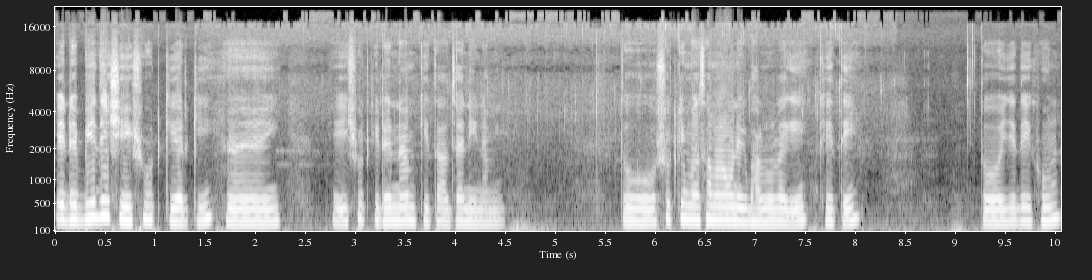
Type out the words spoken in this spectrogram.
এটা বিদেশি শুটকি আর কি। এই- এই শুটকিটার নাম কি তা জানি না আমি। তো শুটকি মাছ আমার অনেক ভালো লাগে খেতে। তো এই যে দেখুন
